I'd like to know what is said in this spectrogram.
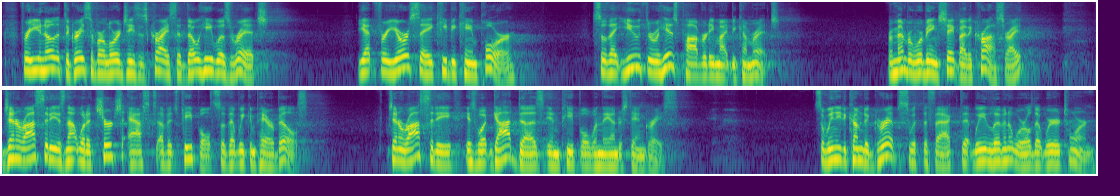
For you know that the grace of our Lord Jesus Christ, that though he was rich, yet for your sake he became poor, so that you through his poverty might become rich. Remember, we're being shaped by the cross, right? Generosity is not what a church asks of its people so that we can pay our bills. Generosity is what God does in people when they understand grace. So we need to come to grips with the fact that we live in a world that we're torn.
